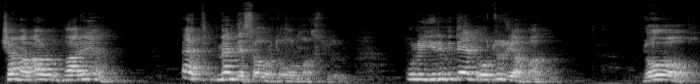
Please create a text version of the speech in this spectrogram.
Kemal al bu parayı. Evet ben de savurta olmak istiyorum. Bunu 20 değil 30 yapalım. Yok.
